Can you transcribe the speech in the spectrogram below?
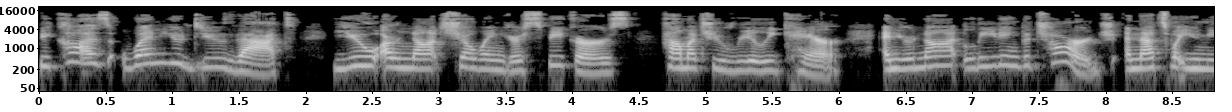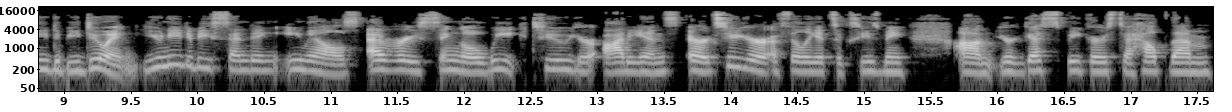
Because when you do that, you are not showing your speakers how much you really care and you're not leading the charge. And that's what you need to be doing. You need to be sending emails every single week to your audience or to your affiliates, excuse me, um, your guest speakers to help them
